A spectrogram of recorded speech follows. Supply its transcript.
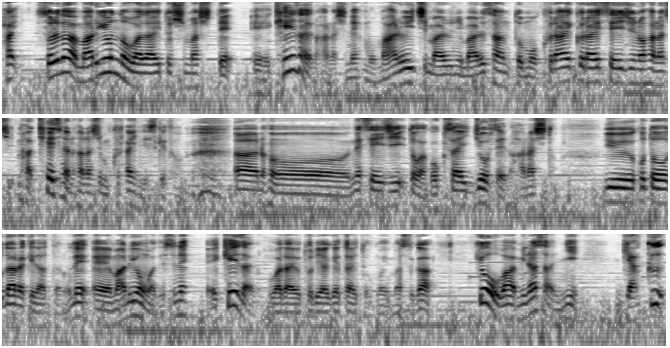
はい。それでは、丸4の話題としまして、えー経済の話ね、もう丸1、丸2、丸3ともう暗い暗い政治の話、まあ、経済の話も暗いんですけど、あのーね、政治とか国際情勢の話ということだらけだったので、えー丸4はですね、えー経済の話題を取り上げたいと思いますが、今日は皆さんに逆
